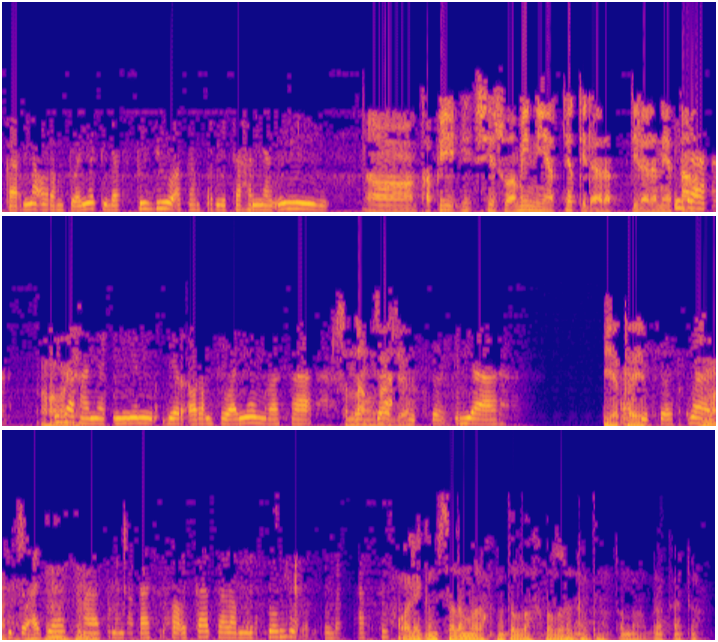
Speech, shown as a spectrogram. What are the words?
karena orang tuanya tidak setuju akan pernikahan yang ini. Eh, tapi si suami niatnya tidak ada tidak ada niat Tidak, talak. Oh, tidak iya. hanya ingin biar orang tuanya merasa Senang lega saja. Gitu. Iya. Iya, Nah, gitu. Nah Terima gitu kasih. aja. Hmm, hmm. Nah, terima kasih Pak Ustadz. Assalamualaikum warahmatullahi wabarakatuh. Waalaikumsalam warahmatullahi wabarakatuh. warahmatullahi wabarakatuh.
